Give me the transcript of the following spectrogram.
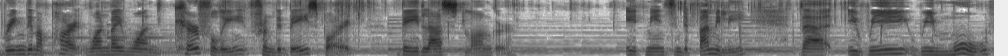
bring them apart one by one carefully from the base part, they last longer. It means in the family that if we remove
